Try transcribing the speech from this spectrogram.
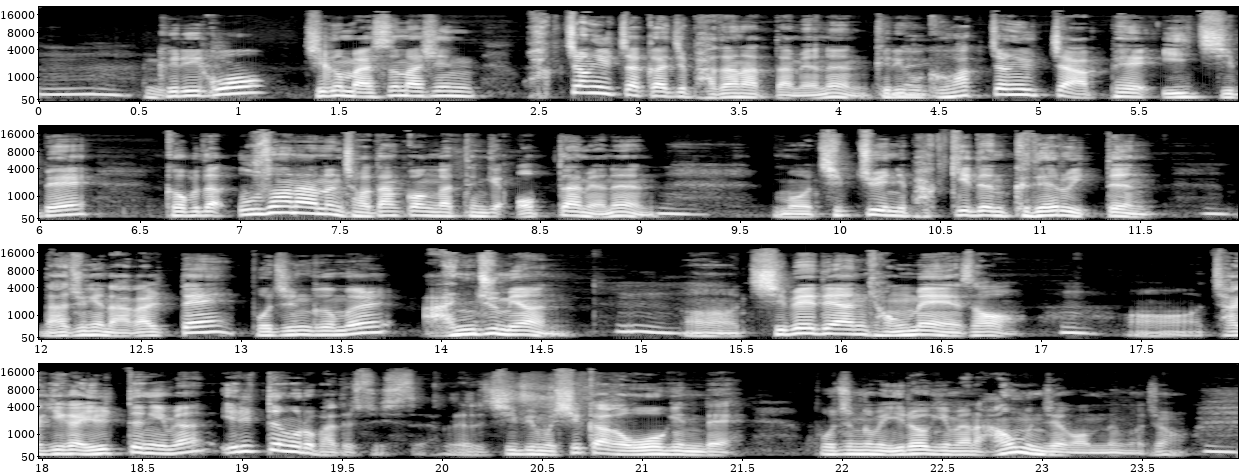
음. 그리고 지금 말씀하신 확정일자까지 받아놨다면은 그리고 네. 그 확정일자 앞에 이 집에 그거보다 우선하는 저당권 같은 게 없다면은 음. 뭐 집주인이 바뀌든 그대로 있든 음. 나중에 나갈 때 보증금을 안 주면 음. 어, 집에 대한 경매에서 음. 어, 자기가 1등이면 1등으로 받을 수 있어요. 그래서 집이 뭐 시가가 5억인데 보증금이 1억이면 아무 문제가 없는 거죠. 음.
